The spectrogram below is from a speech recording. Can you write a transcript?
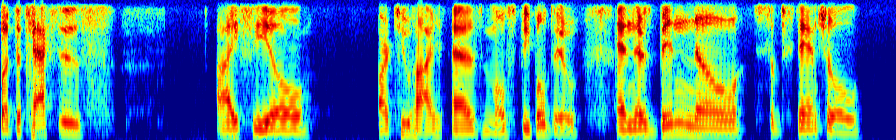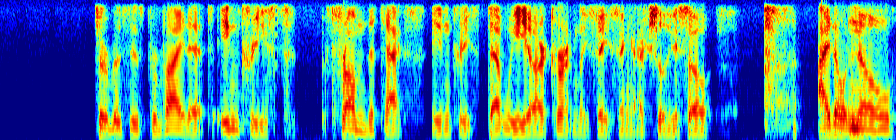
But the taxes, I feel, are too high, as most people do, and there's been no substantial services provided increased from the tax increase that we are currently facing, actually. So I don't know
